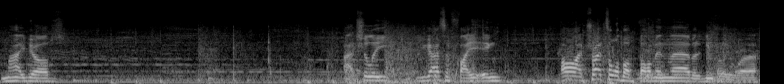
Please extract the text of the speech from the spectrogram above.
My god. Actually, you guys are fighting. Oh, I tried to lob a bomb in there, but it didn't really work.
